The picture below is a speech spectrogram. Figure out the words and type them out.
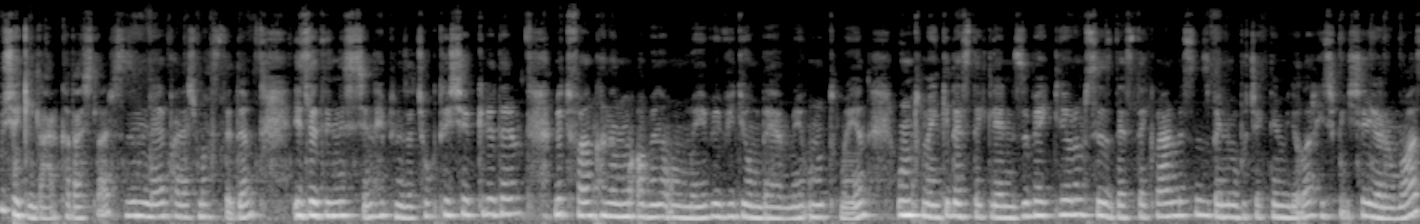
Bu şekilde arkadaşlar sizinle paylaşmak istedim. İzlediğiniz için hepinize çok teşekkür ederim. Lütfen kanalıma abone olmayı ve videomu beğenmeyi unutmayın. Unutmayın ki desteklerinizi bekliyorum. Siz destek vermesiniz benim bu çektiğim videolar hiçbir işe yaramaz.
